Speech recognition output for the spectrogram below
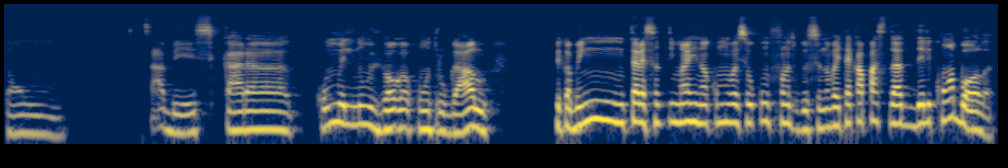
Então, sabe, esse cara, como ele não joga contra o Galo, fica bem interessante imaginar como vai ser o confronto, porque você não vai ter a capacidade dele com a bola.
